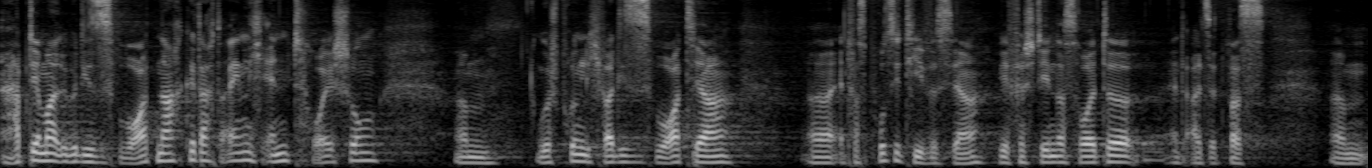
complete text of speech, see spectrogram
habt ihr mal über dieses Wort nachgedacht eigentlich? Enttäuschung. Ähm, ursprünglich war dieses Wort ja äh, etwas Positives, ja. Wir verstehen das heute als etwas ähm,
